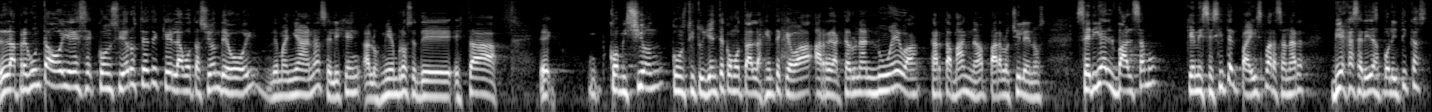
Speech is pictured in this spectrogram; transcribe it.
La pregunta hoy es, ¿considera usted que la votación de hoy, de mañana, se eligen a los miembros de esta eh, comisión constituyente como tal, la gente que va a redactar una nueva Carta Magna para los chilenos, sería el bálsamo que necesita el país para sanar viejas heridas políticas?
